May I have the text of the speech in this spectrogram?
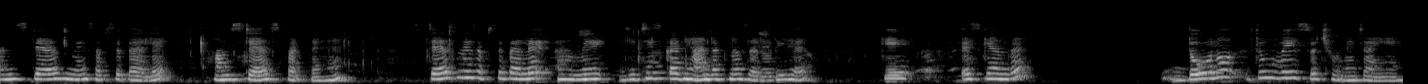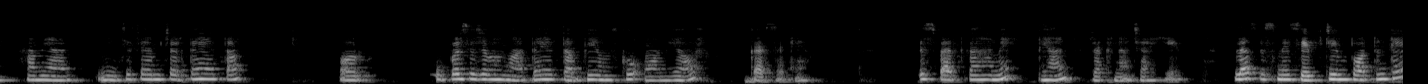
एंड स्टेयर्स में सबसे पहले हम स्टेयर्स पढ़ते हैं। स्टेयर्स में सबसे पहले हमें ये चीज़ का ध्यान रखना ज़रूरी है कि इसके अंदर दोनों टू वे स्विच होने चाहिए। हम यहाँ नीचे से हम चढ़ते हैं तब, और ऊपर से जब हम आते हैं तब भी हम उसको ऑन या ऑफ़ कर सकें। इस बात का हमें ध्यान रखना चाहिए। प्लस इसमें सेफ्टी इंपॉर्टेंट है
